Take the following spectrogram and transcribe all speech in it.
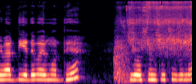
এবার দিয়ে দেবো এর মধ্যে রসুন কুচিগুলো।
